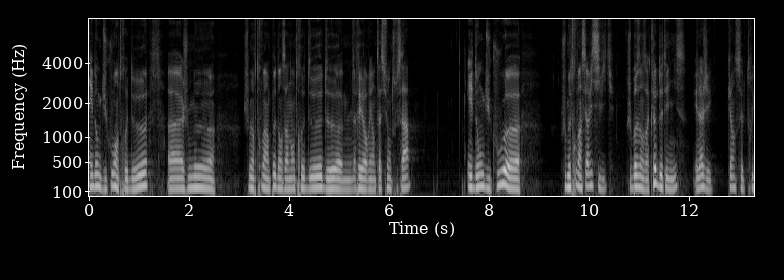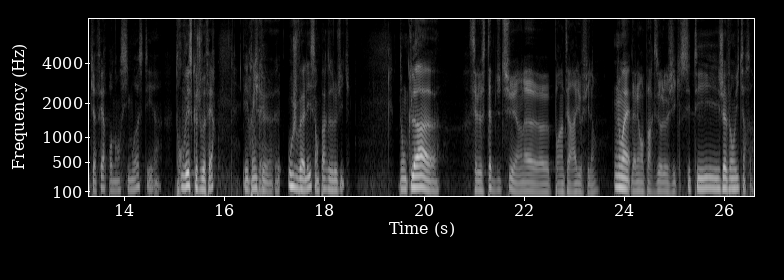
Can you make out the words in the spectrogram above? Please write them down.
Et donc, du coup, entre deux, euh, je, me, je me retrouve un peu dans un entre-deux de euh, réorientation, tout ça. Et donc, du coup, euh, je me trouve un service civique. Je bosse dans un club de tennis. Et là, j'ai qu'un seul truc à faire pendant six mois c'était trouver ce que je veux faire. Et donc, où je veux aller, c'est en parc zoologique. Donc là, C'est le step du dessus, hein, là, pour un terrariophile. hein. Ouais. d'aller en parc zoologique. C'était, j'avais envie de faire ça.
